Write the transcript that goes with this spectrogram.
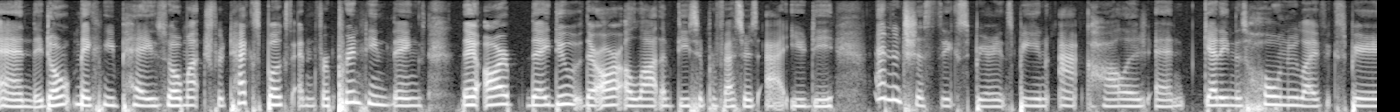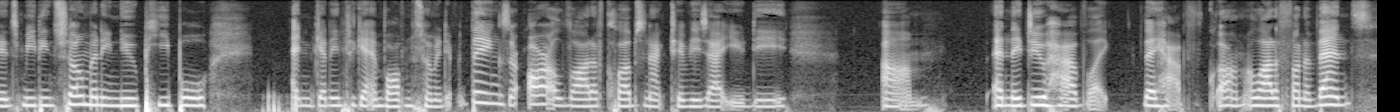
and they don't make me pay so much for textbooks and for printing things. They are they do there are a lot of decent professors at UD and it's just the experience being at college and getting this whole new life experience, meeting so many new people and getting to get involved in so many different things. There are a lot of clubs and activities at UD. Um and they do have like they have um, a lot of fun events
